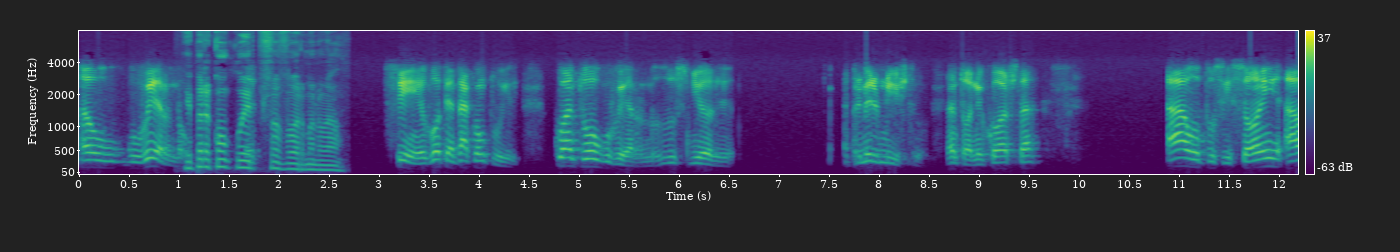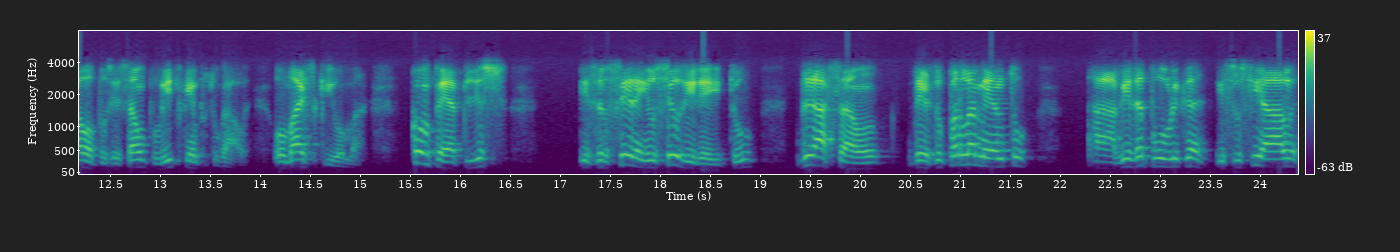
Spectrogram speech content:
ao governo. E para concluir, por favor, Manuel. Sim, eu vou tentar concluir. Quanto ao governo do senhor primeiro-ministro António Costa, há oposições, há oposição política em Portugal, ou mais do que uma. Compete-lhes exercerem o seu direito de ação desde o Parlamento à vida pública e social,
